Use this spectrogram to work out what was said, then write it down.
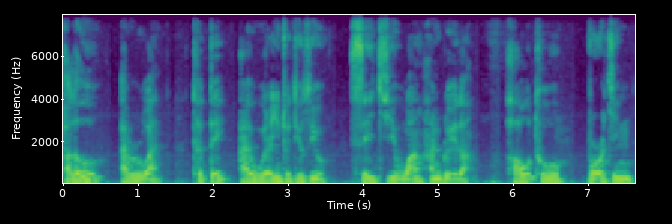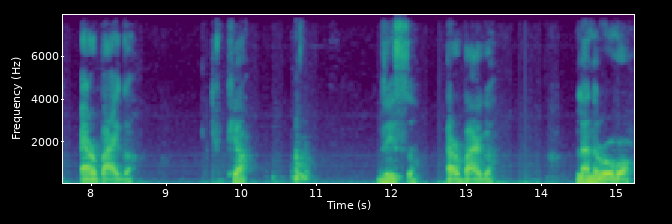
Hello everyone, today I will introduce you CG100 how to virgin airbag. Here, this airbag, Land Rover.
